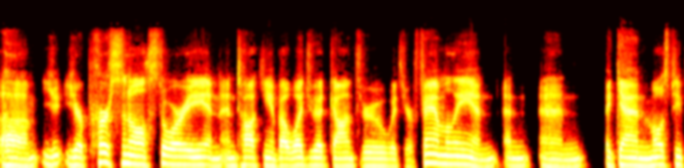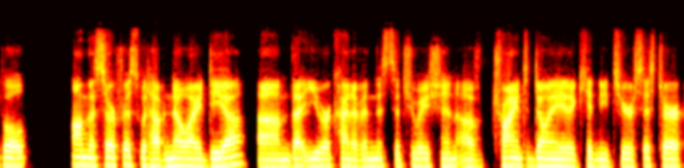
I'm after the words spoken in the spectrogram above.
um, y- your personal story and, and talking about what you had gone through with your family and and and again most people on the surface would have no idea um, that you were kind of in this situation of trying to donate a kidney to your sister,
